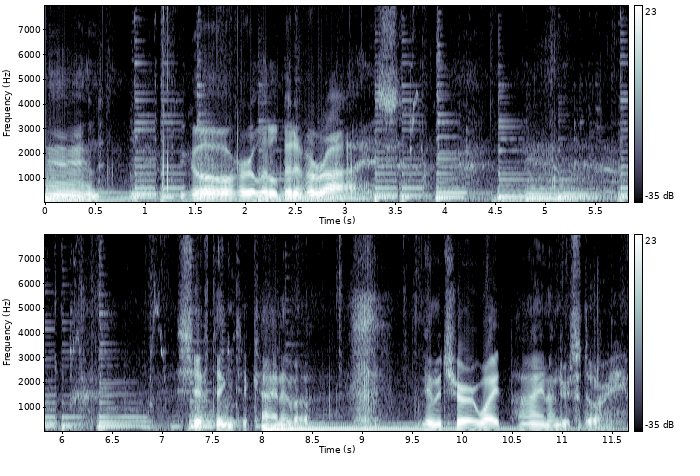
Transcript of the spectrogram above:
And we go over a little bit of a rise. Shifting to kind of a immature white pine understory.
